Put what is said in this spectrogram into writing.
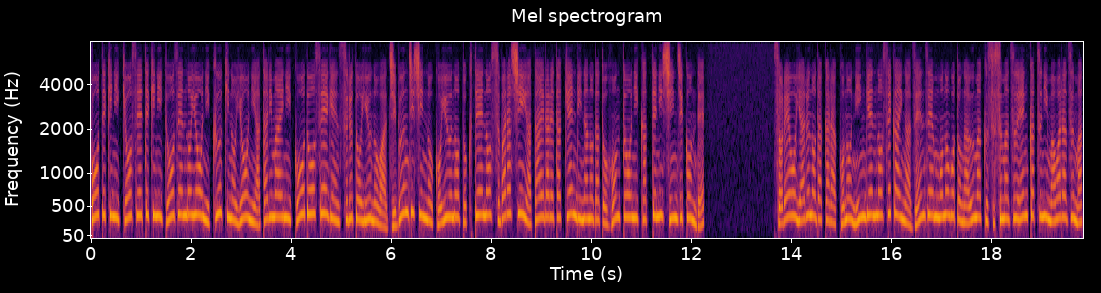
方的に強制的に当然のように空気のように当たり前に行動制限するというのは自分自身の固有の特定の素晴らしい与えられた権利なのだと本当に勝手に信じ込んで、それをやるのだからこの人間の世界が全然物事がうまく進まず円滑に回らず全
